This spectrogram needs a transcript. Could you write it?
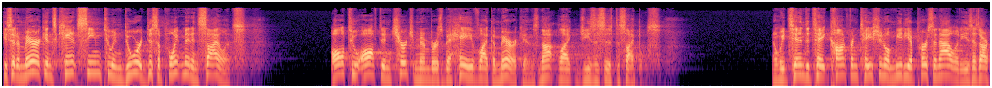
he said, Americans can't seem to endure disappointment in silence. All too often, church members behave like Americans, not like Jesus' disciples. And we tend to take confrontational media personalities as our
